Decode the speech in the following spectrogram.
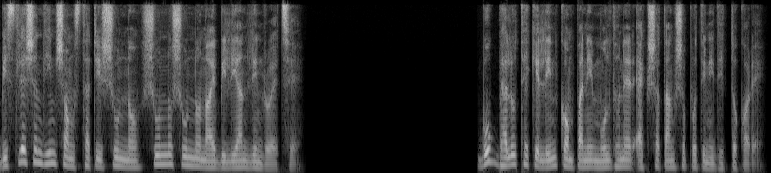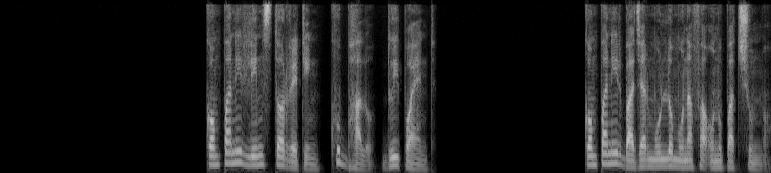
বিশ্লেষণধীন সংস্থাটির শূন্য শূন্য শূন্য নয় বিলিয়ন লিন রয়েছে। বুক ভ্যালু থেকে লিন কোম্পানির মূলধনের এক শতাংশ প্রতিনিধিত্ব করে। কোম্পানির লিন স্তর রেটিং খুব ভালো, দুই পয়েন্ট। কোম্পানির বাজার মূল্য মুনাফা অনুপাত শূন্য।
